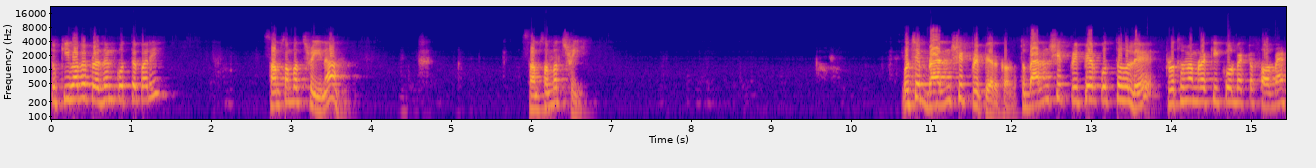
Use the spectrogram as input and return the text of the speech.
তো কীভাবে প্রেজেন্ট করতে পারি? সামস নাম্বার থ্রি না? সামস নাম্বার থ্রি বলছে ব্যালেন্স শিট প্রিপেয়ার করো। তো ব্যালেন্স শিট প্রিপেয়ার করতে হলে প্রথমে আমরা কি করব? একটা ফরম্যাট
